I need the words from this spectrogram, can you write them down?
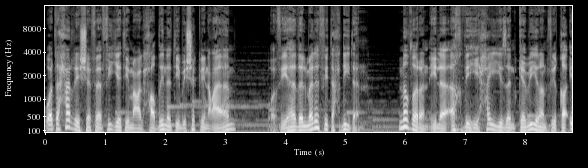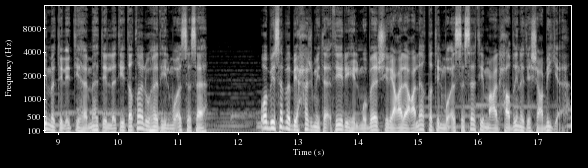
وتحري الشفافية مع الحاضنة بشكل عام وفي هذا الملف تحديدا نظرا إلى أخذه حيزا كبيرا في قائمة الاتهامات التي تطال هذه المؤسسة وبسبب حجم تأثيره المباشر على علاقة المؤسسات مع الحاضنة الشعبية.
